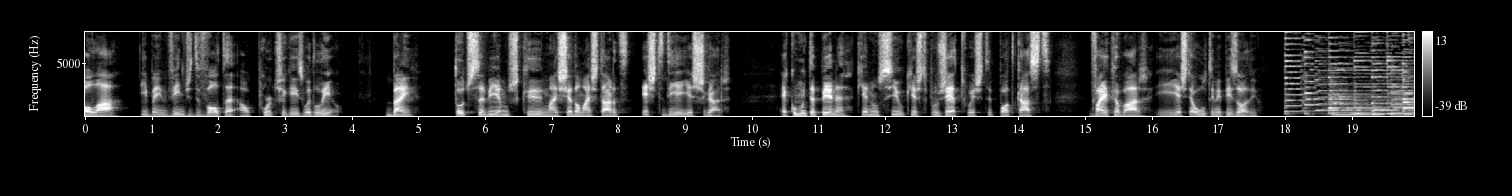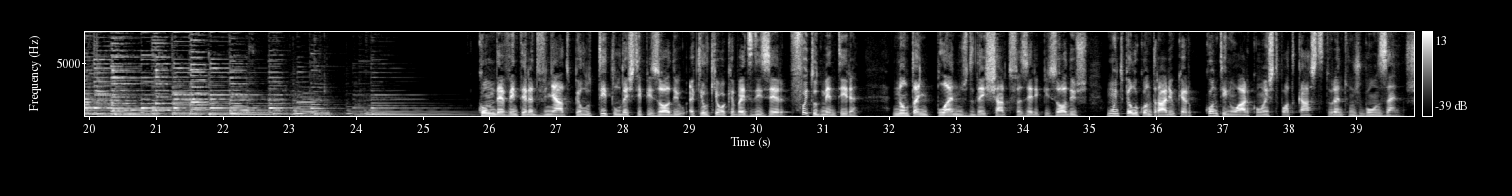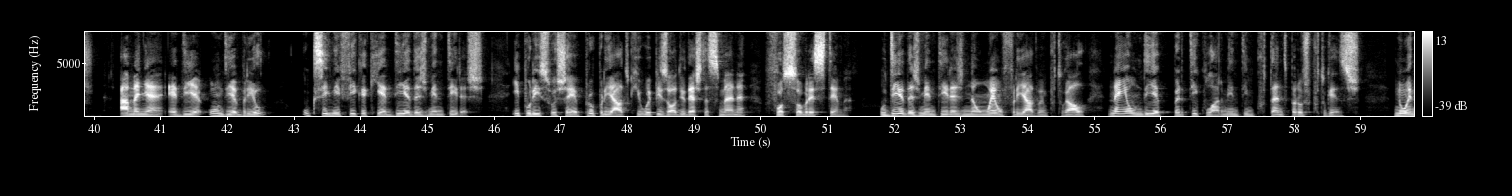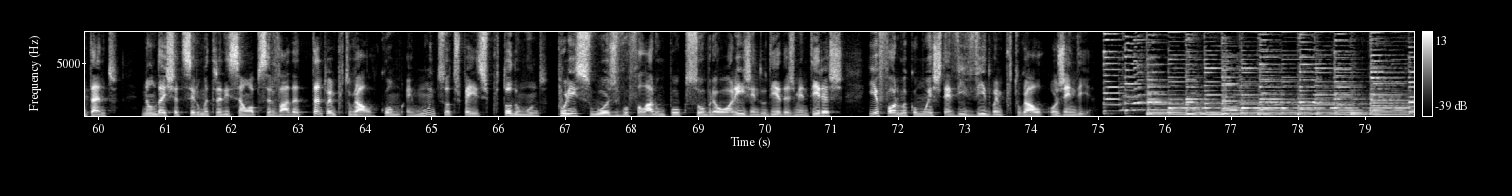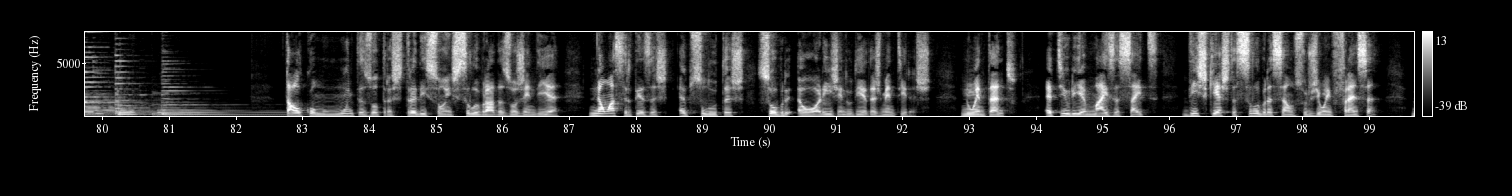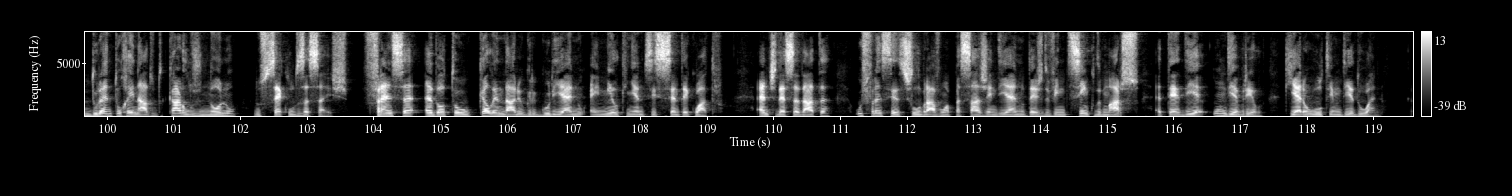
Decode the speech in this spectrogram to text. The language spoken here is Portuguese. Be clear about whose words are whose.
Speaker 1: Olá e bem-vindos de volta ao Portuguese with Leo. Bem, todos sabíamos que mais cedo ou mais tarde este dia ia chegar. É com muita pena que anuncio que este projeto, este podcast, vai acabar e este é o último episódio. Como devem ter adivinhado pelo título deste episódio, aquilo que eu acabei de dizer foi tudo mentira. Não tenho planos de deixar de fazer episódios, muito pelo contrário, quero continuar com este podcast durante uns bons anos. Amanhã é dia 1 de abril, o que significa que é dia das mentiras, e por isso achei apropriado que o episódio desta semana fosse sobre esse tema. O Dia das Mentiras não é um feriado em Portugal, nem é um dia particularmente importante para os portugueses. No entanto, não deixa de ser uma tradição observada tanto em Portugal como em muitos outros países por todo o mundo. Por isso, hoje vou falar um pouco sobre a origem do Dia das Mentiras e a forma como este é vivido em Portugal hoje em dia. Tal como muitas outras tradições celebradas hoje em dia, não há certezas absolutas sobre a origem do Dia das Mentiras. No entanto, a teoria mais aceite diz que esta celebração surgiu em França durante o reinado de Carlos IX no século XVI. França adotou o calendário gregoriano em 1564. Antes dessa data, os franceses celebravam a passagem de ano desde 25 de março até dia 1 de abril, que era o último dia do ano.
